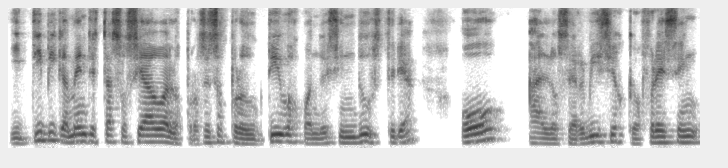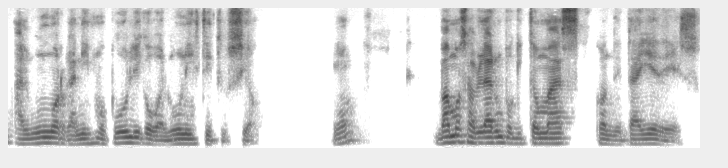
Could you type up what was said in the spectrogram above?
Y típicamente está asociado a los procesos productivos cuando es industria o a los servicios que ofrecen algún organismo público o alguna institución. ¿no? vamos a hablar un poquito más con detalle de eso.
